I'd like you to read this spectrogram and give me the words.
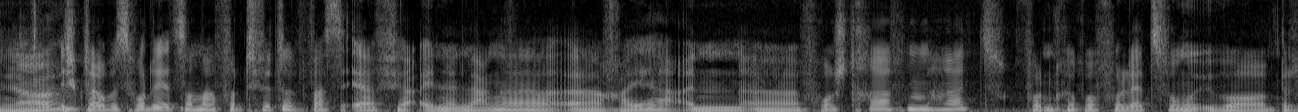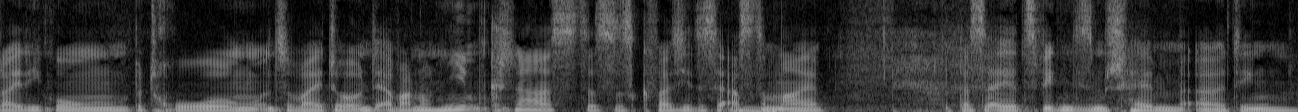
Ja, Ich glaube, es wurde jetzt nochmal vertwittert, was er für eine lange äh, Reihe an äh, Vorstrafen hat, von Körperverletzungen über Beleidigung, Bedrohung und so weiter. Und er war noch nie im Knast. Das ist quasi das erste Mal, dass er jetzt wegen diesem Schelm-Ding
